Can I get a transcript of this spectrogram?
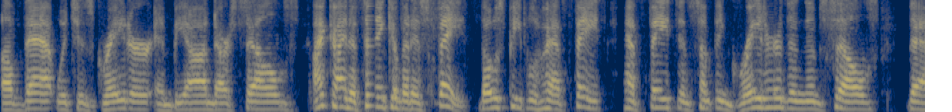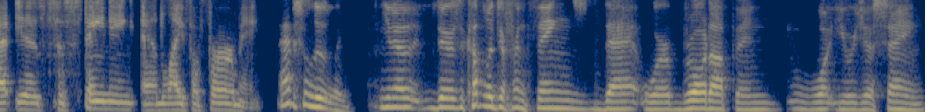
of that which is greater and beyond ourselves. I kind of think of it as faith. Those people who have faith have faith in something greater than themselves that is sustaining and life affirming. Absolutely you know, there's a couple of different things that were brought up in what you were just saying.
